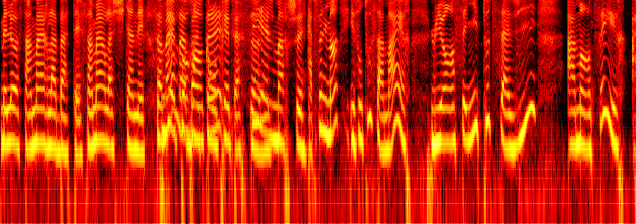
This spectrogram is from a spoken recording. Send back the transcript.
mais là, sa mère la battait, sa mère la chicanait. Sa mère pas la rencontrer personne. Si elle marchait. Absolument. Et surtout, sa mère lui a enseigné toute sa vie à mentir à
